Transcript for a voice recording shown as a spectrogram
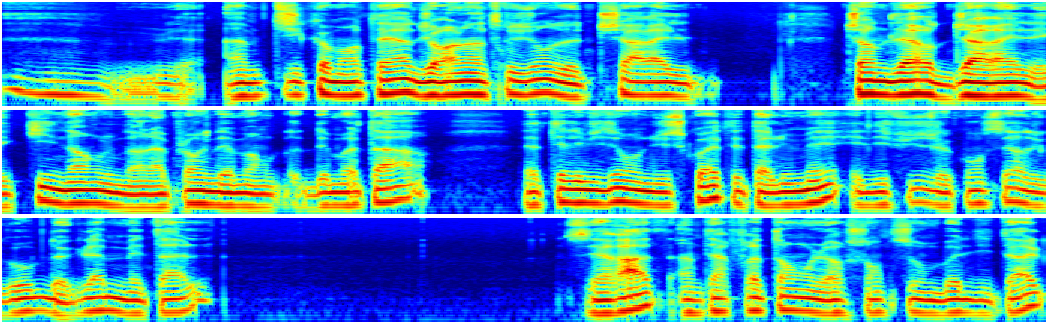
Euh, un petit commentaire durant l'intrusion de Charel- Chandler Jarrell et Kinang dans la planque des motards. La télévision du squat est allumée et diffuse le concert du groupe de glam metal. C'est Rat interprétant leur chanson Body Talk,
